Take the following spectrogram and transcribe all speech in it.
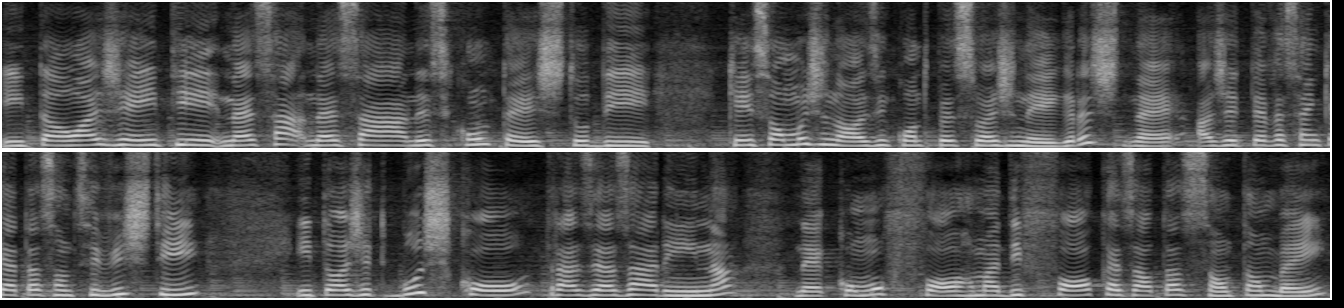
Então, a gente, nessa, nessa, nesse contexto de quem somos nós enquanto pessoas negras, né? A gente teve essa inquietação de se vestir, então a gente buscou trazer a Zarina, né, como forma de foco, exaltação também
